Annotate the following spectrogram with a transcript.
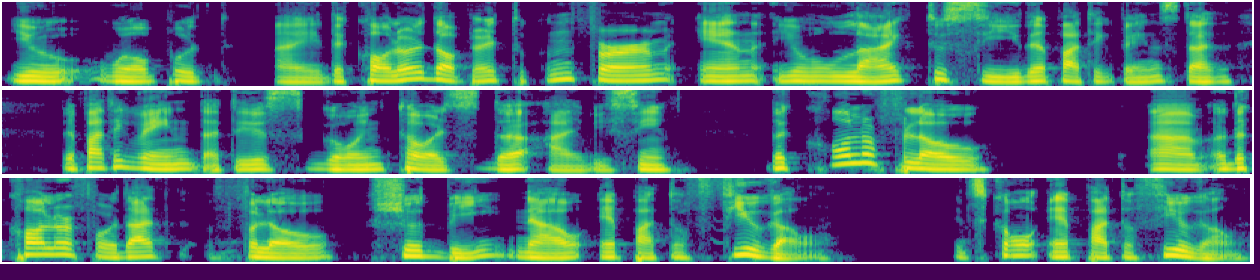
you will put a, the color Doppler to confirm, and you will like to see the hepatic veins that the hepatic vein that is going towards the IVC. The color flow, um, the color for that flow should be now hepatofugal. It's called hepatofugal.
